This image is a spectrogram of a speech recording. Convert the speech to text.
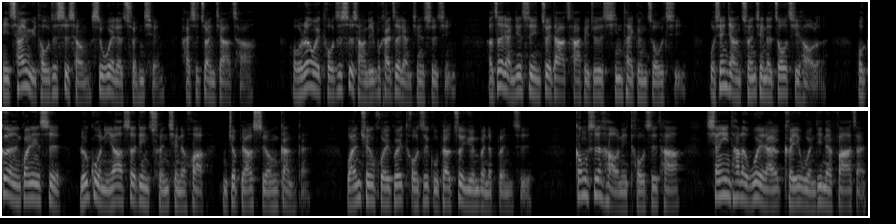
你参与投资市场是为了存钱，还是赚价差？我认为投资市场离不开这两件事情，而这两件事情最大的差别就是心态跟周期。我先讲存钱的周期好了。我个人观念是，如果你要设定存钱的话，你就不要使用杠杆，完全回归投资股票最原本的本质。公司好，你投资它，相信它的未来可以稳定的发展，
